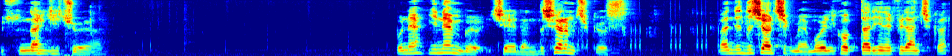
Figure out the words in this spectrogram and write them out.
Üstünden geçiyor ya. Bu ne? Yine mi bu şeyden? Dışarı mı çıkıyoruz? Bence dışarı çıkmayalım. O helikopter yine filan çıkar.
